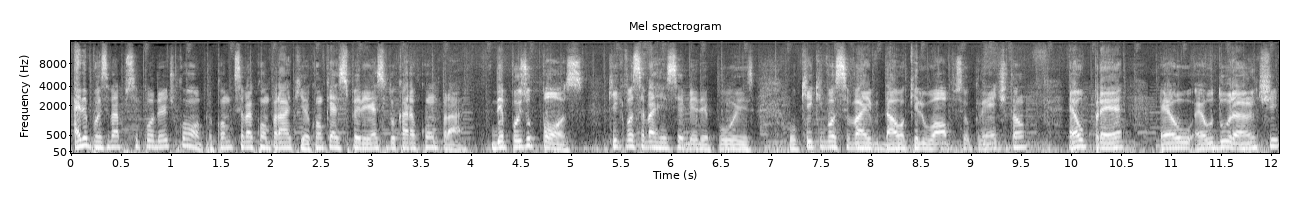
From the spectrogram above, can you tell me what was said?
Aí depois você vai para esse poder de compra. Como que você vai comprar aqui? Como que é a experiência do cara comprar? Depois o pós. O que, que você vai receber depois? O que, que você vai dar aquele uau pro seu cliente? Então, é o pré, é o, é o durante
